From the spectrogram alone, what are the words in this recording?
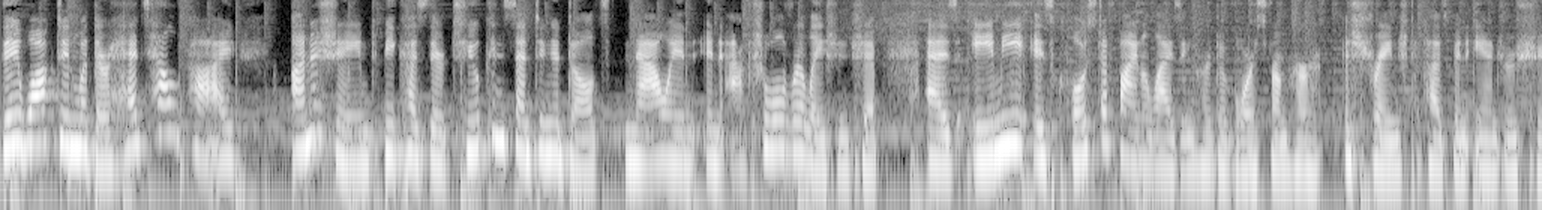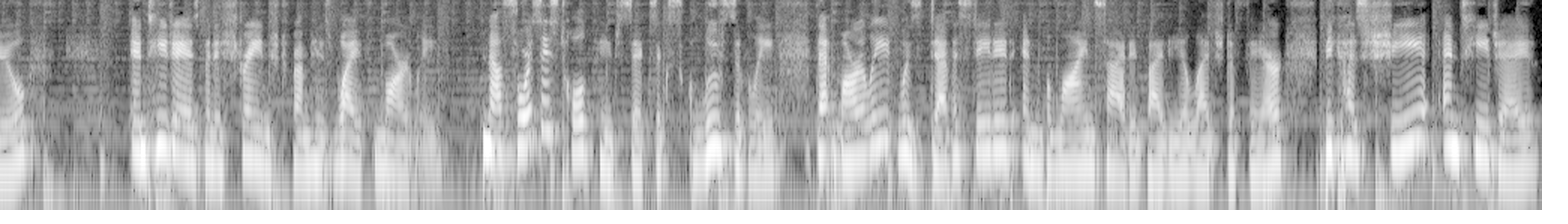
they walked in with their heads held high unashamed because they're two consenting adults now in an actual relationship as Amy is close to finalizing her divorce from her estranged husband Andrew Shue and TJ has been estranged from his wife Marley. Now, sources told Page Six exclusively that Marley was devastated and blindsided by the alleged affair because she and TJ,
